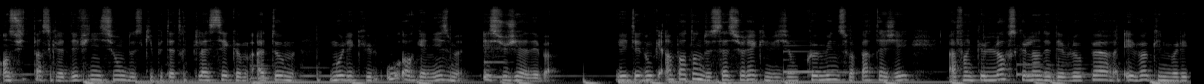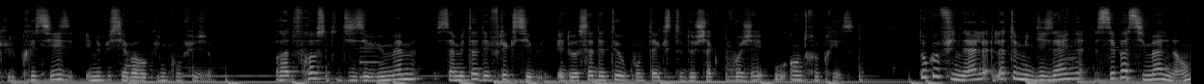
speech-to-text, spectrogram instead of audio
Ensuite parce que la définition de ce qui peut être classé comme atome, molécule ou organisme est sujet à débat. Il était donc important de s'assurer qu'une vision commune soit partagée afin que lorsque l'un des développeurs évoque une molécule précise, il ne puisse y avoir aucune confusion. Brad Frost disait lui-même, sa méthode est flexible et doit s'adapter au contexte de chaque projet ou entreprise. Donc au final, l'atomic design, c'est pas si mal, non?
